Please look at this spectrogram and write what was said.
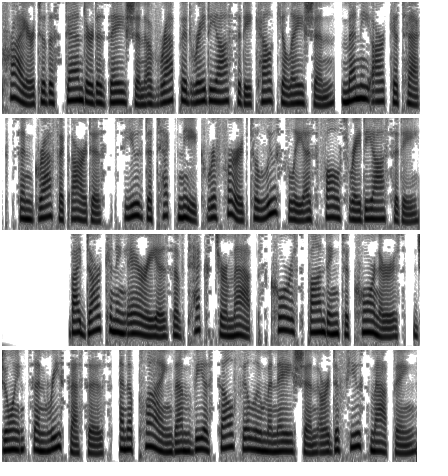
prior to the standardization of rapid radiosity calculation, many architects and graphic artists used a technique referred to loosely as false radiosity by darkening areas of texture maps corresponding to corners, joints and recesses, and applying them via self-illumination or diffuse mapping,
